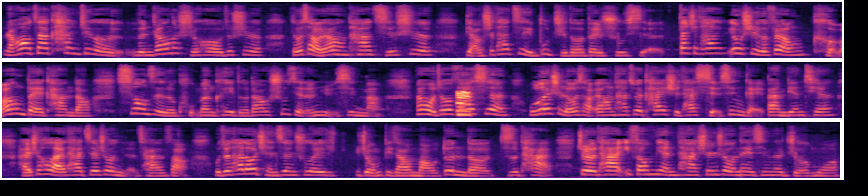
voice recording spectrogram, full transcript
然后在看这个文章的时候，就是刘小样，他其实是表示他自己不值得被书写，但是她又是一个非常渴望被看到，希望自己的苦闷可以得到疏解的女性嘛。然后我就发现，无论是刘小样，她最开始她写信给半边天，还是后来她接受你的采访，我觉得她都呈现出了一一种比较矛盾的姿态，就是她一方面她深受内心的折磨，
